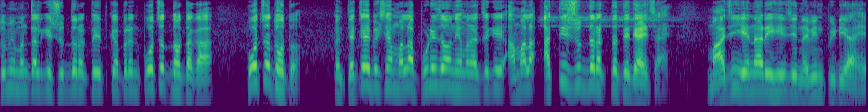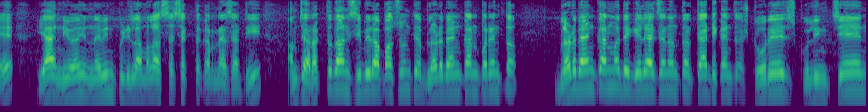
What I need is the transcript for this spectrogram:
तुम्ही म्हणताल की शुद्ध रक्त इतक्यापर्यंत पोचत नव्हतं का? पोचत होतं. पण त्याच्यापेक्षा मला पुढे जाऊन हे म्हणायचं की आम्हाला अतिशुद्ध रक्त ते द्यायचं आहे. माझी येणारी ही जी नवीन पिढी आहे या नवीन पिढीला मला सशक्त करण्यासाठी आमच्या रक्तदान शिबिरापासून ते ब्लड बँकांपर्यंत ब्लड बँकांमध्ये गेल्याच्यानंतर त्या ठिकाणचं स्टोरेज कुलिंग चेन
